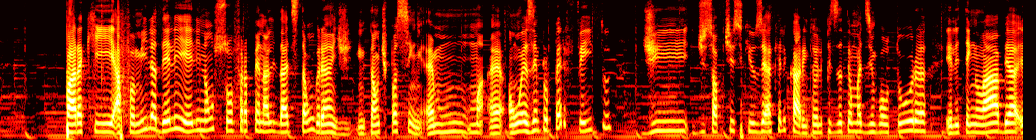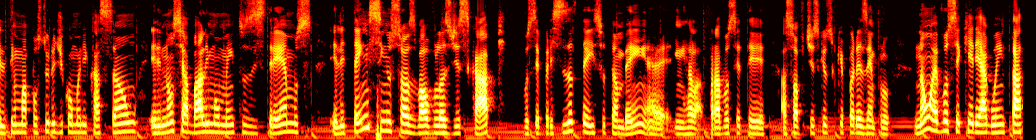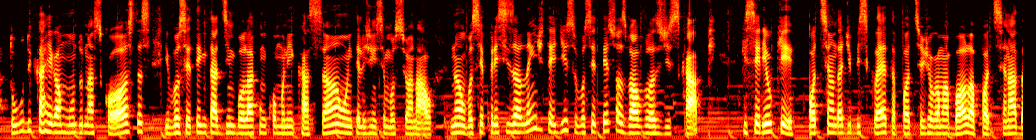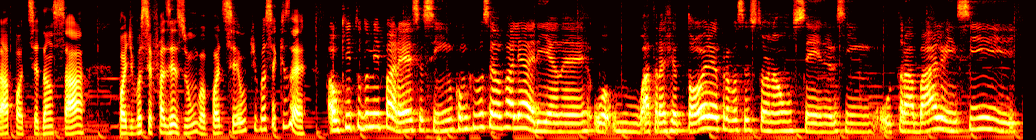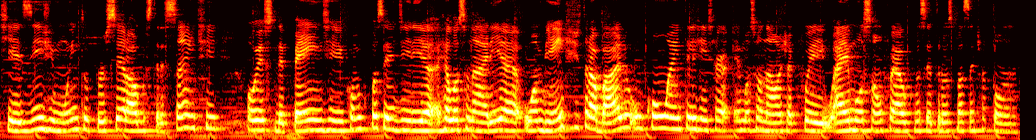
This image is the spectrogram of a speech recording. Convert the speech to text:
para que a família dele ele não sofra penalidades tão grandes. Então, tipo assim, é, uma, é um exemplo perfeito de, de soft skills é aquele cara. Então ele precisa ter uma desenvoltura, ele tem lábia, ele tem uma postura de comunicação, ele não se abala em momentos extremos, ele tem sim as suas válvulas de escape, você precisa ter isso também é, para você ter a soft skills, porque, por exemplo, não é você querer aguentar tudo e carregar o mundo nas costas e você tentar desembolar com comunicação ou inteligência emocional. Não, você precisa, além de ter disso, você ter suas válvulas de escape. Que seria o quê? Pode ser andar de bicicleta, pode ser jogar uma bola, pode ser nadar, pode ser dançar, pode você fazer zumba, pode ser o que você quiser. Ao que tudo me parece, assim, como que você avaliaria, né, o, o, a trajetória para você se tornar um sênior, assim, o trabalho em si te exige muito por ser algo estressante? Ou isso depende? Como que você diria, relacionaria o ambiente de trabalho com a inteligência emocional, já que foi a emoção foi algo que você trouxe bastante à tona?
